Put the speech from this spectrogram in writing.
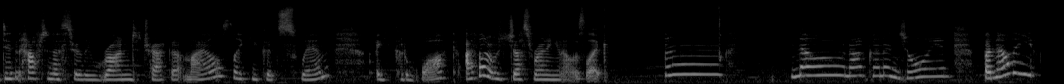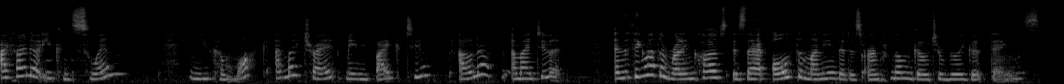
didn't have to necessarily run to track up miles. Like you could swim, you could walk. I thought it was just running and I was like, mm, no, not gonna join. But now that I find out you can swim and you can walk, I might try it. Maybe bike too. I don't know. I might do it. And the thing about the running clubs is that all of the money that is earned from them go to really good things,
